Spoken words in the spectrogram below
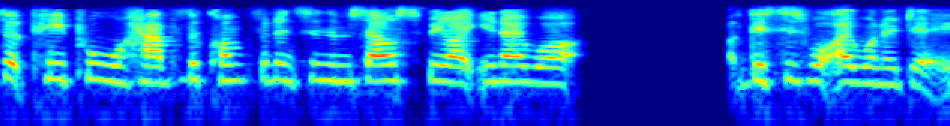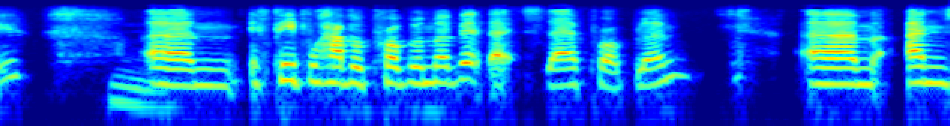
that people will have the confidence in themselves to be like, you know what, this is what I want to do. Mm. Um, if people have a problem with it, that's their problem. Um, and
